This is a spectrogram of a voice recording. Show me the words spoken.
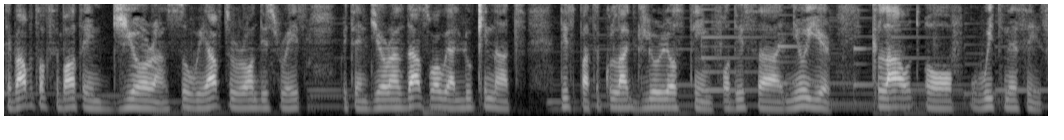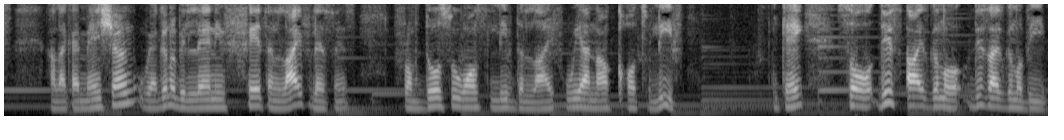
The Bible talks about endurance. So we have to run this race with endurance. That's why we are looking at this particular glorious theme for this uh, new year cloud of witnesses. And like I mentioned, we are going to be learning faith and life lessons from those who once lived the life we are now called to live. Okay, so this is gonna this is gonna be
